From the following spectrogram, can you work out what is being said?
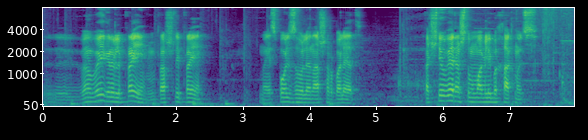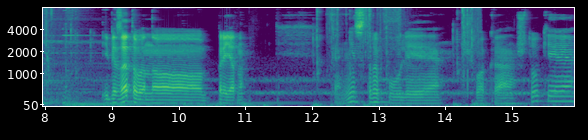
Мы выиграли прей, мы прошли прей. Мы использовали наш арбалет. Почти уверен, что мы могли бы хакнуть и без этого, но приятно. Канистра, пули, чувака, штуки.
